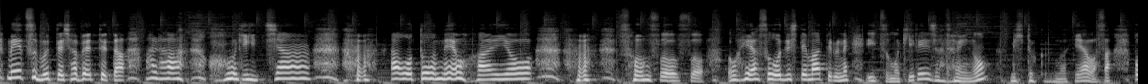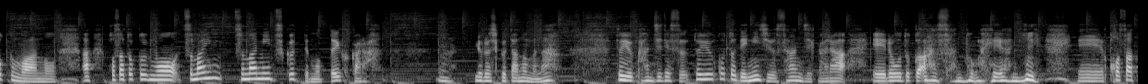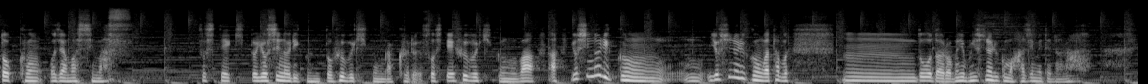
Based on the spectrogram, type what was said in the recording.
目つぶって喋ってた。あら、おぎちゃん。あ、おとね、おはよう。そうそうそう。お部屋掃除して待ってるね。いつも綺麗じゃないの？リト君の部屋はさ。僕もあの、あ、小里君もつまみ、つまみ作って持っていくから。うん、よろしく頼むな。という感じです。ということで23時から、えー、朗読アンさんのお部屋に、えー、小里くんお邪魔します。そしてきっと吉典君と吹雪君が来る。そして吹雪君は、あ、吉典君、吉典君は多分、うーん、どうだろう。でも吉典君も初めてだな。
